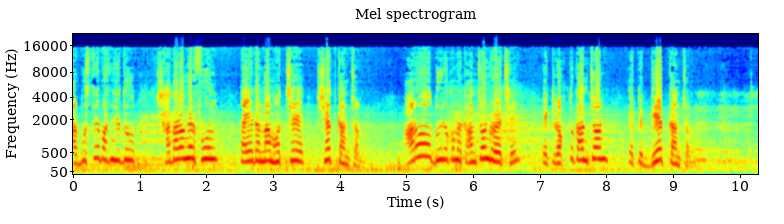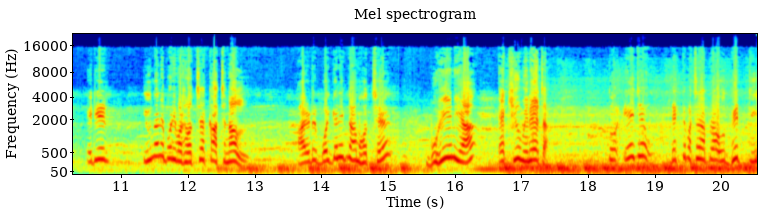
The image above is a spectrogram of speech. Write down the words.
আর বুঝতেই পারছেন যেহেতু সাদা রঙের ফুল, তাই এটার নাম হচ্ছে শ্বেত কাঞ্চন। আরও দুই রকমের কাঞ্চন রয়েছে। একটি রক্ত কাঞ্চন, একটি দেব কাঞ্চন। এটির ইউনানি পরিভাষা হচ্ছে কাচনাল, আর এটির বৈজ্ঞানিক নাম হচ্ছে বুহিনিয়া অ্যাকিউমিনেটা তো এই যে দেখতে পাচ্ছেন আপনারা উদ্ভিদটি,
